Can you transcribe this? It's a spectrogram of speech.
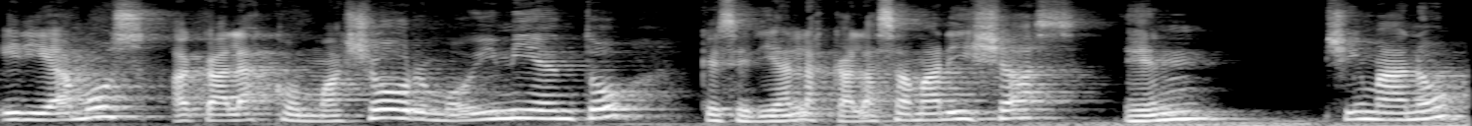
iríamos a calas con mayor movimiento, que serían las calas amarillas en Shimano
